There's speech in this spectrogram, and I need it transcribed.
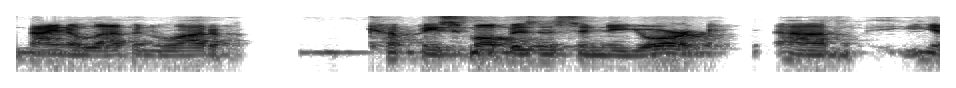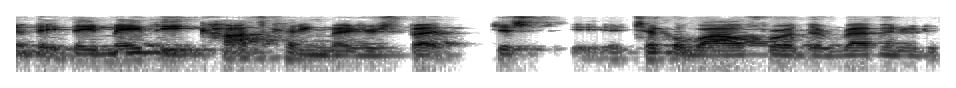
9/11, a lot of companies, small business in New York, um, you know they they made the cost cutting measures, but just it took a while for the revenue to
